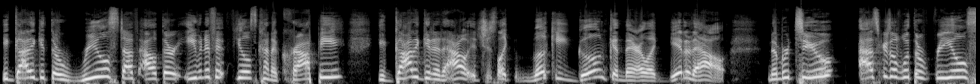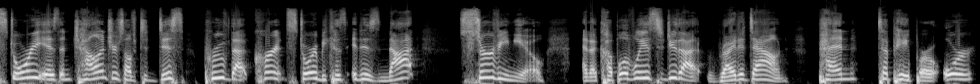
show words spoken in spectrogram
You got to get the real stuff out there, even if it feels kind of crappy. You got to get it out. It's just like mucky gunk in there. Like, get it out. Number two, ask yourself what the real story is and challenge yourself to disprove that current story because it is not serving you. And a couple of ways to do that write it down, pen to paper, or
